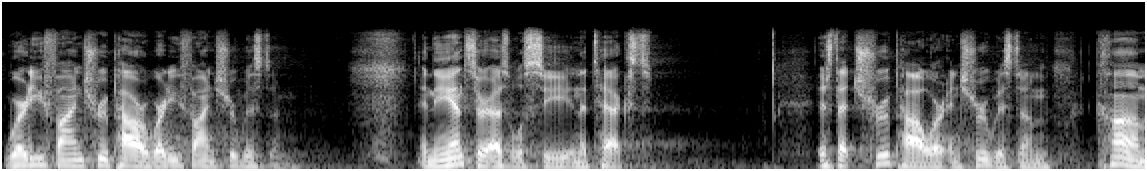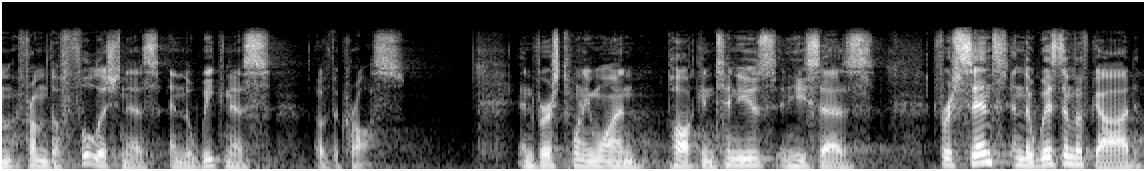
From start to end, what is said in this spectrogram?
Where do you find true power? Where do you find true wisdom? And the answer, as we'll see in the text, is that true power and true wisdom come from the foolishness and the weakness of the cross. In verse 21, Paul continues and he says, For since in the wisdom of God,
